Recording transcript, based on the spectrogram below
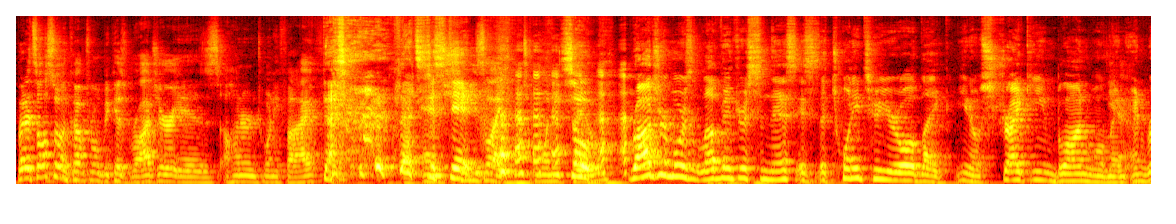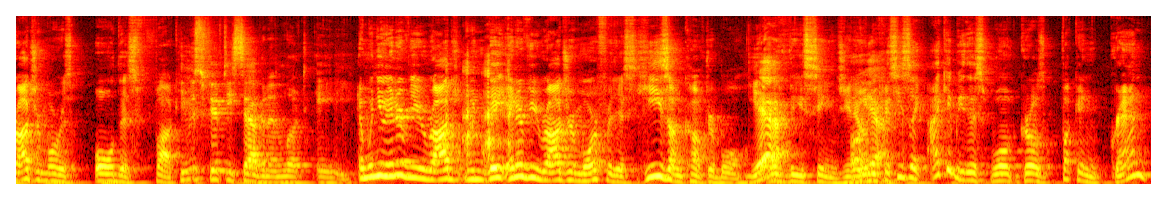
But it's also uncomfortable because Roger is 125 That's that's just it. she's like 22. So Roger Moore's love interest in this is a 22 year old like you know striking blonde woman, Yeah. and Roger Moore is old as fuck. he was 57 and looked 80. And when you interview Roger, when they interview Roger Moore for this, he's uncomfortable Yeah. with these scenes, you Oh, know, yeah. because he's like, I could be this girl's fucking grand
